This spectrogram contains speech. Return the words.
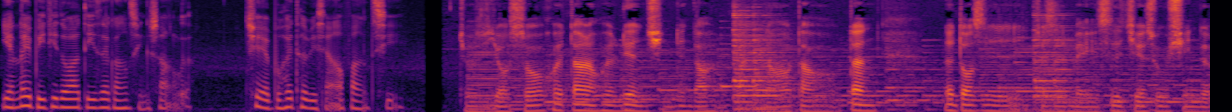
眼泪鼻涕都要滴在钢琴上了，却也不会特别想要放弃。就是有时候会，当然会练琴练到很烦，然后到，但那都是就是每一次接触新的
